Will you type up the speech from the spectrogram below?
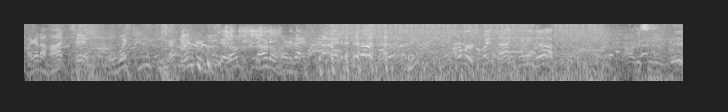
I got a hot tip. The witch are injured you. Don't startle her next time. Armor, quit not getting up. Oh, this isn't good.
